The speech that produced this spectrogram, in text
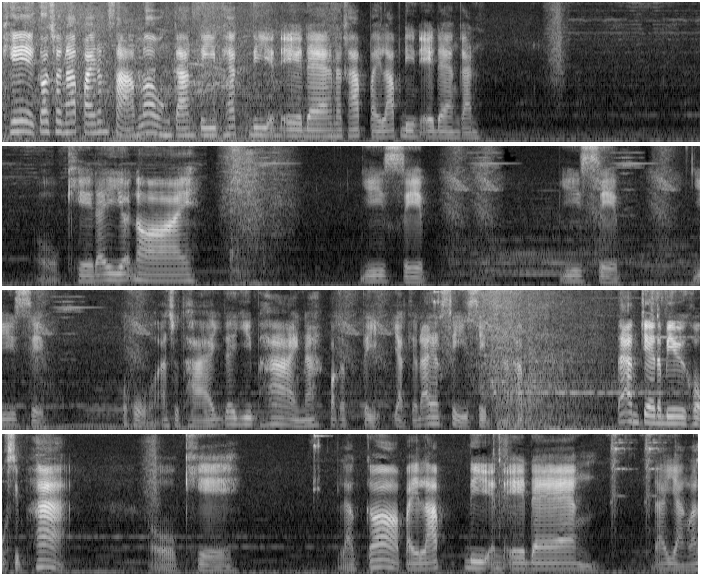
เคก็ชนะไปทั้ง 3 รอบของการตีแพ็ค DNA แดงนะครับ ไปรับ DNA แดงกัน โอเคได้เยอะหน่อย20 20 20โอ้โห อันสุดท้ายได้25เองนะ ปกติอยากจะได้สัก40นะครับ แต้ม JW 65โอเค แล้วก็ไปรับ DNA แดง ได้อย่างละ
